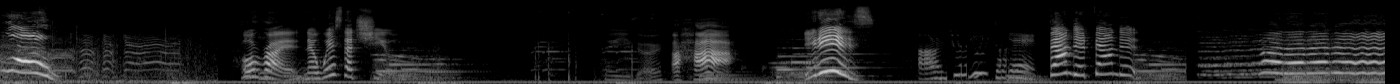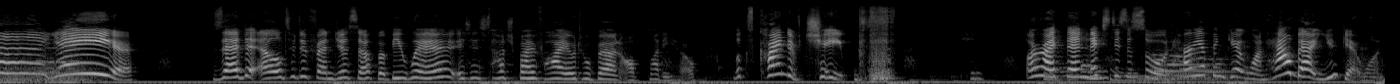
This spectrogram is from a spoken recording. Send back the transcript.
Whoa! Alright, now where's that shield? There you go. Aha! It is! Found it, found it! Da-da-da-da! Yay! ZL to defend yourself, but beware, it is touched by fire, it will burn. Oh, bloody hell. Looks kind of cheap. Alright then, next is a sword. Hurry up and get one. How about you get one?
